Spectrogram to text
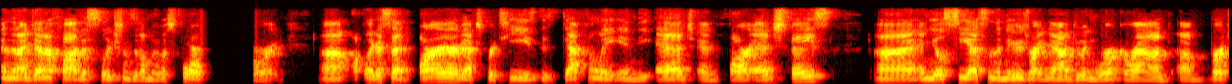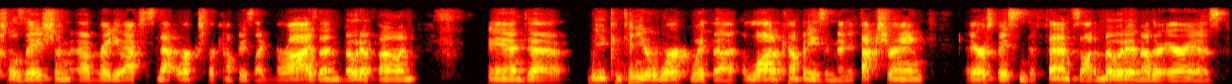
and then identify the solutions that'll move us forward. Uh, like I said, our area of expertise is definitely in the edge and far edge space. Uh, and you'll see us in the news right now doing work around um, virtualization of radio access networks for companies like Verizon, Vodafone, and uh, we continue to work with uh, a lot of companies in manufacturing, aerospace and defense, automotive, and other areas.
